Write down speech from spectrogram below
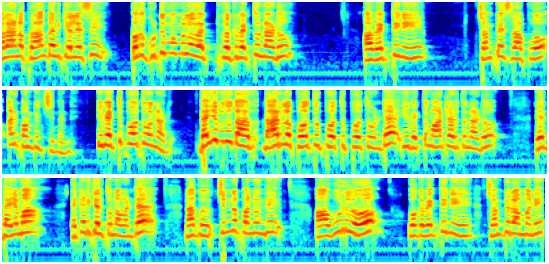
ఫలానా ప్రాంతానికి వెళ్ళేసి ఒక కుటుంబంలో ఒక వ్యక్తి ఉన్నాడు. ఆ వ్యక్తిని చంపేసి రాపో అని పంపించిందండి. ఈ వ్యక్తి పోతూ ఉన్నాడు. దయ్యపు దూత దారి దారిలో పోతూ పోతూ పోతూ ఉంటే ఈ వ్యక్తి మాట్లాడుతున్నాడు. ఏ దయ్యమా ఎక్కడికి వెళ్తున్నావంటే నాకు చిన్న పని ఉంది ఆ ఊరిలో ఒక వ్యక్తిని చంపిరమ్మని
